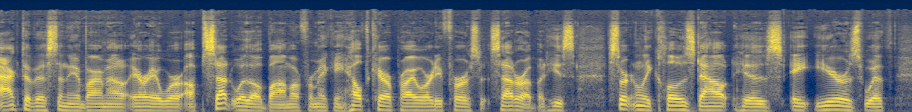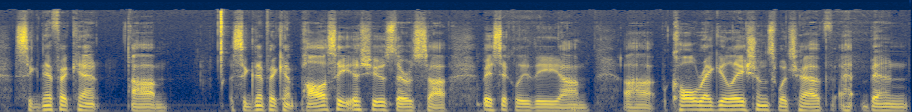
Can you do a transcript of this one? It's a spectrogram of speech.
activists in the environmental area were upset with Obama for making health care priority first, et cetera. But he's certainly closed out his eight years with significant um, significant policy issues. There's uh, basically the um, uh, coal regulations, which have been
